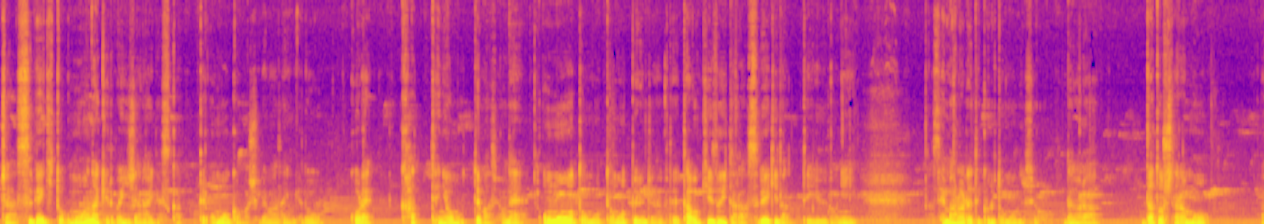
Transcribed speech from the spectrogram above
じゃあすべきと思わなければいいじゃないですかって思うかもしれませんけどこれ勝手に思ってますよね。思うと思って思ってるんじゃなくて多分気づいたらすべきだっていうのに迫られてくると思うんですよ。だからだとしたらもうあ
